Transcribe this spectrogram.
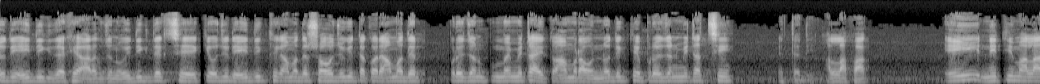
যদি এই দিক দেখে আর একজন ওই দিক দেখছে। কেউ যদি এই দিক থেকে আমাদের সহযোগিতা করে, আমাদের প্রয়োজন মেটায়, তো আমরা অন্য দিক থেকে প্রয়োজন মেটাচ্ছি, ইত্যাদি। আল্লাহ পাক এই নীতিমালা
